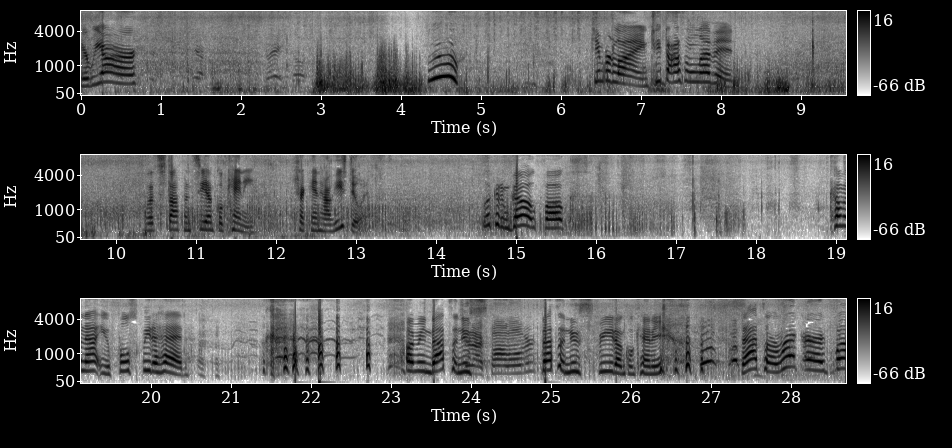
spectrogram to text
Here we are. Woo! Timberline 2011. Let's stop and see Uncle Kenny. Check in how he's doing. Look at him go, folks. Coming at you full speed ahead. I mean, that's a new. Did I fall over? That's a new speed, Uncle Kenny. that's a record, folks.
